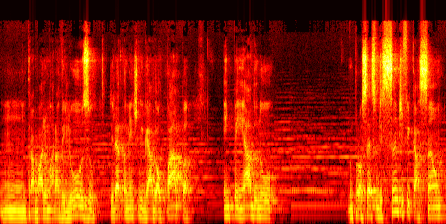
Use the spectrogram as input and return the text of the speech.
um trabalho maravilhoso, diretamente ligado ao Papa, empenhado no, no processo de santificação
